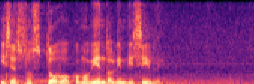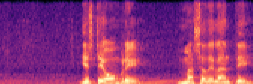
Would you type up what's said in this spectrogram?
Y se sostuvo como viendo lo invisible. Y este hombre, más adelante,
